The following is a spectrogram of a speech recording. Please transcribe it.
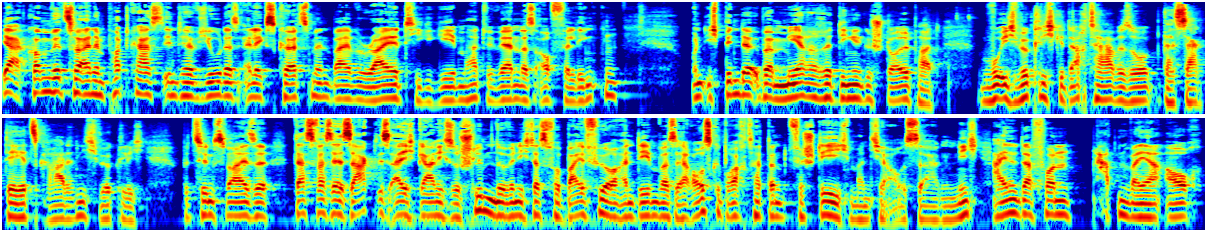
Ja, kommen wir zu einem Podcast-Interview, das Alex Kurtzman bei Variety gegeben hat. Wir werden das auch verlinken. Und ich bin da über mehrere Dinge gestolpert, wo ich wirklich gedacht habe, so, das sagt er jetzt gerade nicht wirklich. Beziehungsweise das, was er sagt, ist eigentlich gar nicht so schlimm. Nur wenn ich das vorbeiführe an dem, was er rausgebracht hat, dann verstehe ich manche Aussagen nicht. Eine davon hatten wir ja auch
